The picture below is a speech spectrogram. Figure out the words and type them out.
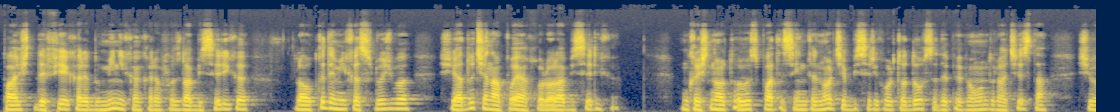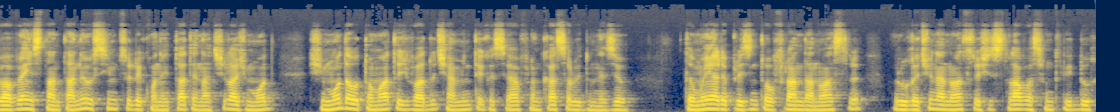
Paști, de fiecare duminică în care a fost la biserică la o cât de mică slujbă și îi aduce înapoi acolo la biserică. Un creștin ortodox poate să intre în orice biserică ortodoxă de pe pământul acesta și va avea instantaneu simțurile conectate în același mod și în mod automat își va aduce aminte că se află în casa lui Dumnezeu. Tămâia reprezintă ofranda noastră, rugăciunea noastră și slava Sfântului Duh.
